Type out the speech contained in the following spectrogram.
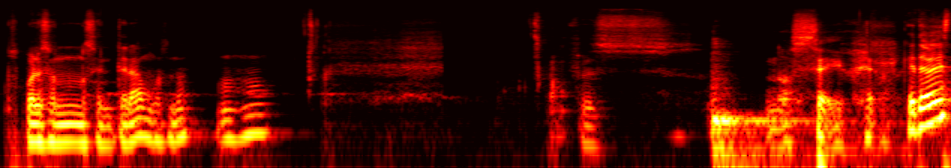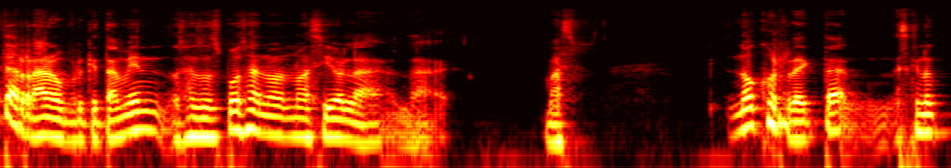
pues por eso no nos enteramos, ¿no? Pues... No sé, güey. Que también está raro, porque también, o sea, su esposa no, no ha sido la, la más... No correcta. Es que no...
